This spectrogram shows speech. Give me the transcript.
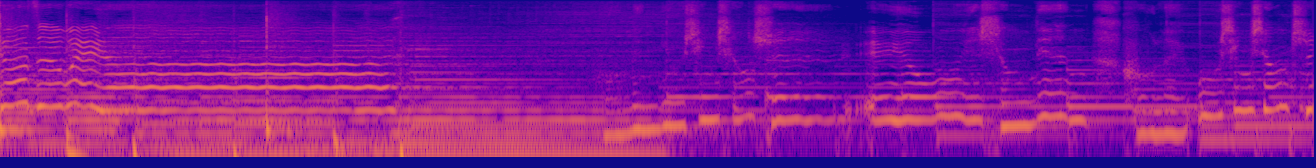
各自为安。我们有心相识，也有缘相恋，后来无心相知。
